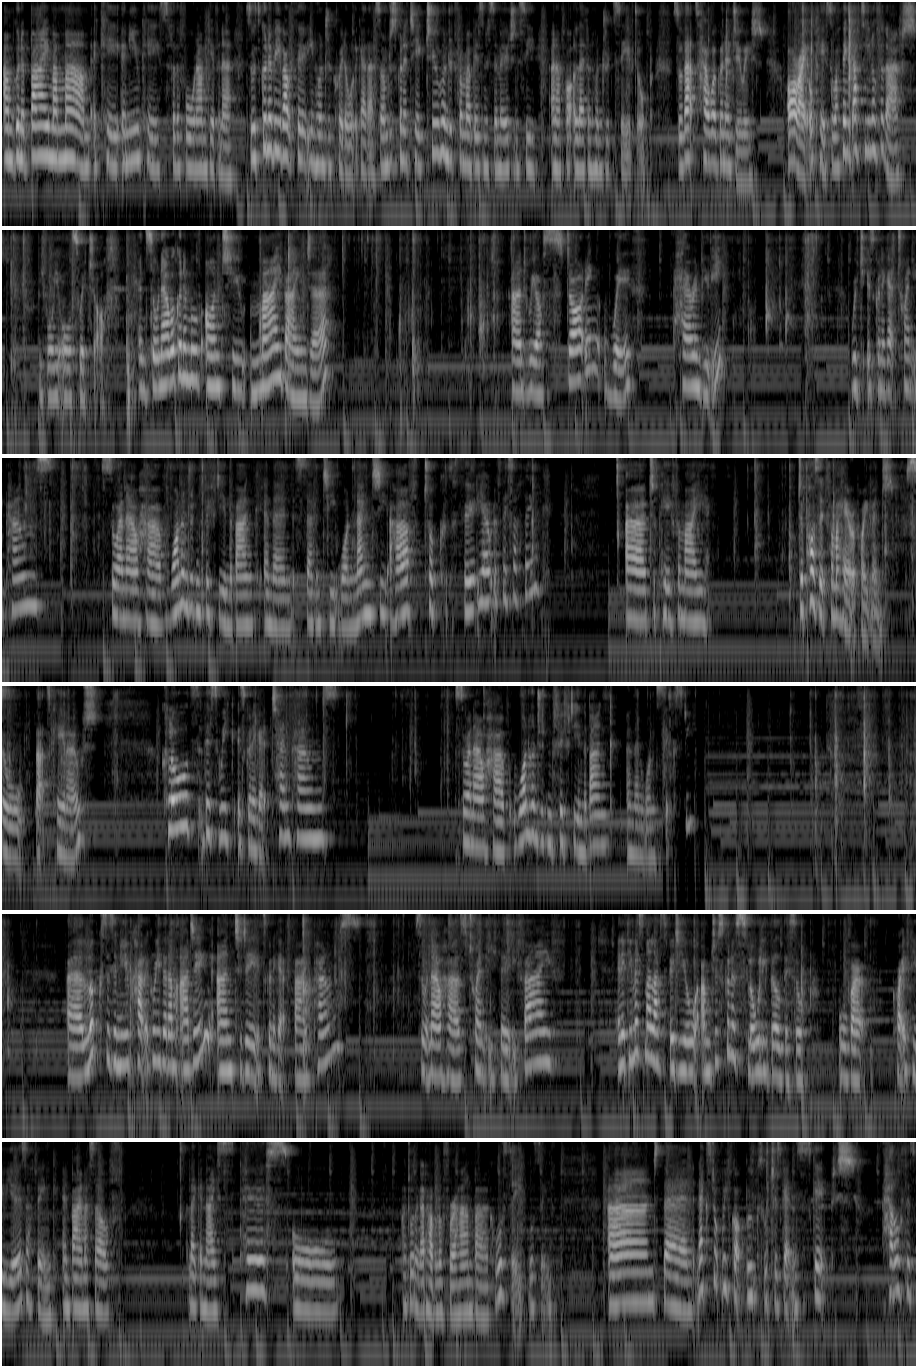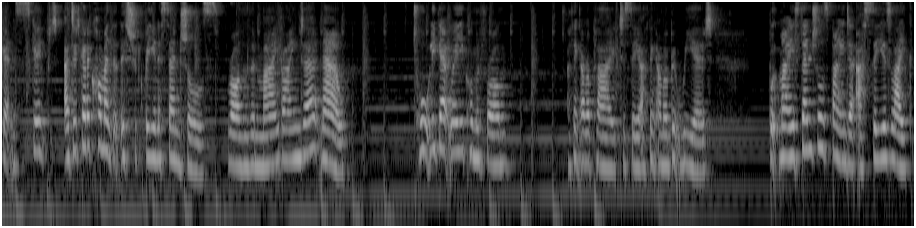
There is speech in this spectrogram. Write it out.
I'm going to buy my mum a, a new case for the phone I'm giving her. So it's going to be about 1300 quid altogether. So I'm just going to take 200 from my business emergency and I've got 1100 saved up. So that's how we're going to do it. All right, okay, so I think that's enough of that before you all switch off. And so now we're going to move on to my binder. And we are starting with Hair and Beauty, which is going to get 20 pounds. So I now have 150 in the bank and then 70, 190. I have took 30 out of this, I think, uh, to pay for my deposit for my hair appointment. So that's came out. Clothes this week is going to get £10. So I now have 150 in the bank and then 160. Uh, looks is a new category that I'm adding and today it's going to get £5. So it now has 20, 35. And if you missed my last video, I'm just going to slowly build this up over quite a few years, I think, and buy myself like a nice purse or I don't think I'd have enough for a handbag. We'll see, we'll see. And then next up we've got books, which is getting skipped. Health is getting skipped. I did get a comment that this should be in essentials rather than my binder. Now, totally get where you're coming from. I think I replied to say I think I'm a bit weird. But my essentials binder I see is like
